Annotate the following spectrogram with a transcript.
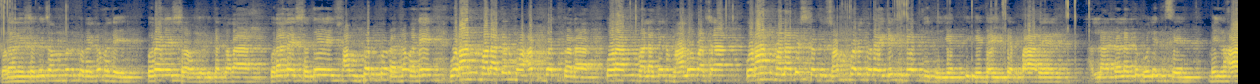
কোরআনের সাথে সম্পর্ক রাখা মানে কোরআনের সহযোগিতা করা, কোরআনের সাথে সম্পর্ক রাখা মানে কোরআন বালাদের মহাব্বত করা, কোরআন বালাদের ভালোবাসা, কোরআন বালাদের সাথে সম্পর্ক রেখে যদি আপনি দুনিয়ার থেকে যাইতে পারেন। আল্লাহ তাআলা তো বলে দিয়েছেন মিনহা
